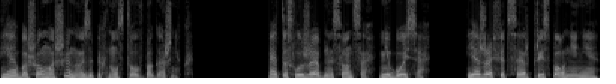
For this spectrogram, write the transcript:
Я обошел машину и запихнул ствол в багажник. «Это служебное солнце, не бойся. Я же офицер при исполнении,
